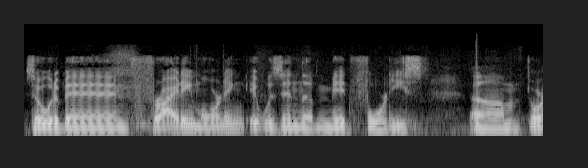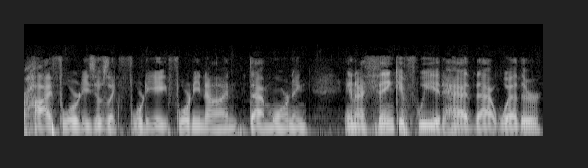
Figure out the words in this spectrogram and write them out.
so it would have been Friday morning, it was in the mid 40s um, or high 40s. It was like 48, 49 that morning. And I think if we had had that weather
